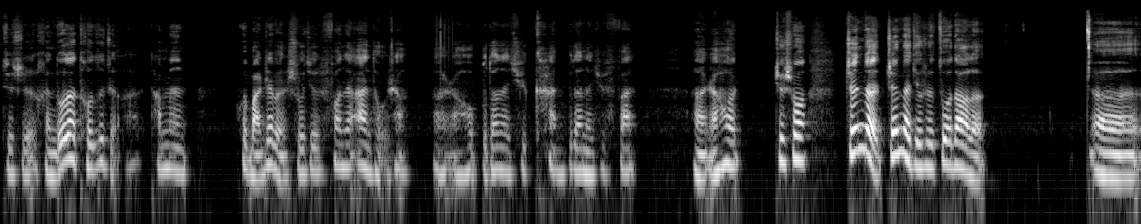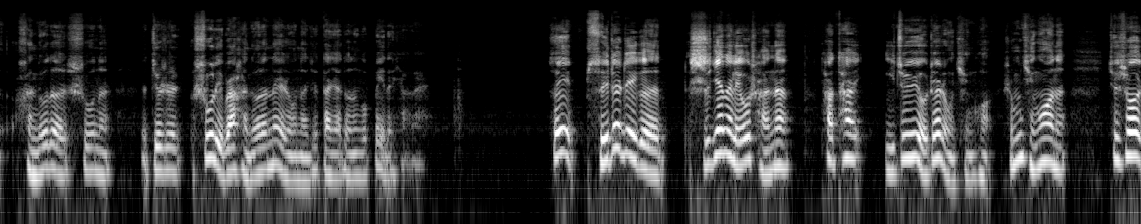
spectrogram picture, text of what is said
就是很多的投资者啊，他们会把这本书就是放在案头上。啊，然后不断的去看，不断的去翻，啊，然后就说真的，真的就是做到了，呃，很多的书呢，就是书里边很多的内容呢，就大家都能够背得下来。所以随着这个时间的流传呢，它它以至于有这种情况，什么情况呢？就是说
